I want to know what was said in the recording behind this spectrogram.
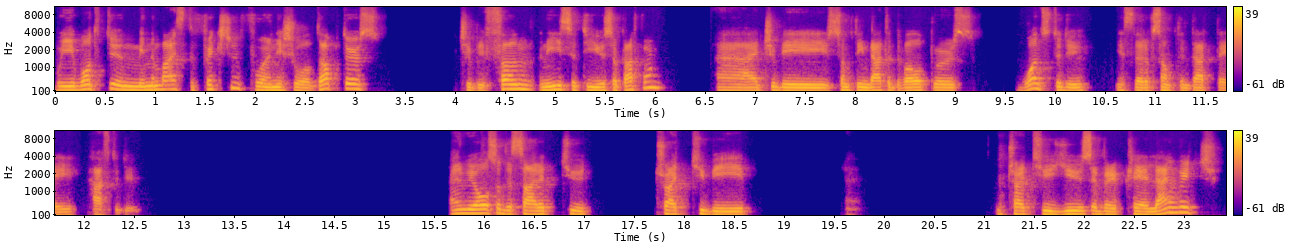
We wanted to minimize the friction for initial adopters. It should be fun and easy to use our platform. Uh, it should be something that the developers wants to do instead of something that they have to do. And we also decided to try to be try to use a very clear language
